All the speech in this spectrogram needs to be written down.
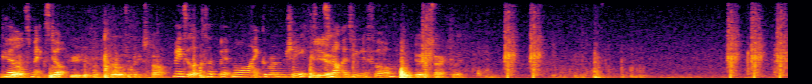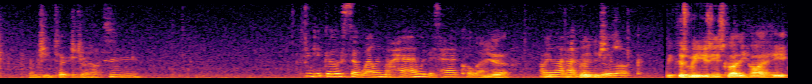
Yeah, curls mixed up. A few different curls mixed up. Makes it look a bit more like grungy because Yeah. it's not as uniform. Yeah, exactly. Grungy texture. Mm. I think it goes so well in my hair with this hair colour. Yeah. I really like that grungy does. look. Because we're using slightly higher heat,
